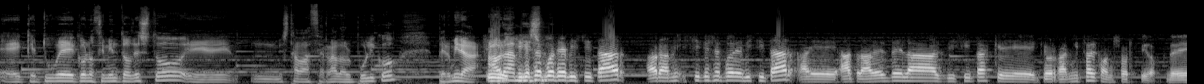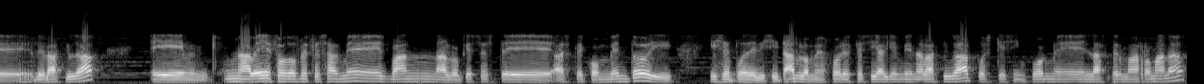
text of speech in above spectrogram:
eh, que tuve conocimiento de esto estaba cerrado al público, pero mira, ahora sí mismo... que se puede visitar, ahora sí que se puede visitar a través de las visitas que, organiza el consorcio de, de la ciudad. una vez o dos veces al mes van a lo que es este a este convento y y se puede visitar. Lo mejor es que si alguien viene a la ciudad, pues que se informe en las termas romanas,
